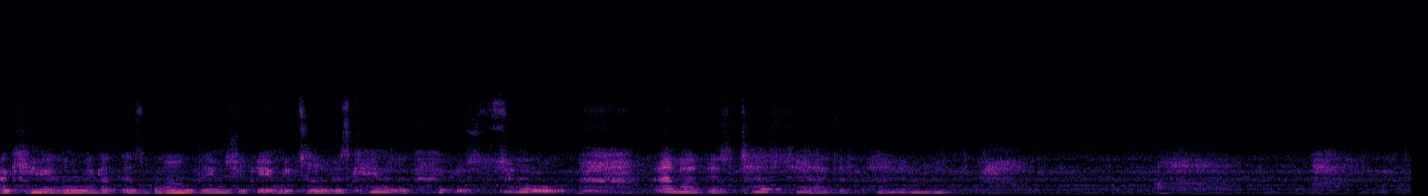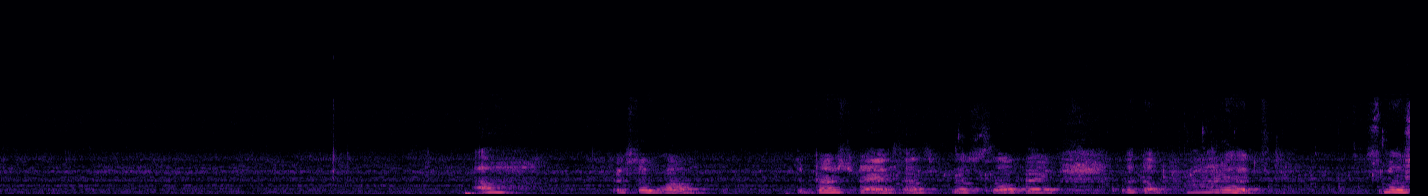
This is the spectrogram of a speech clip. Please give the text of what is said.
I can't. Oh my god, this brown thing she gave me too. This came in the package too. And I just touched it. I just put it on. Oh, first of all, the brush face, that feels so good. But the product smells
